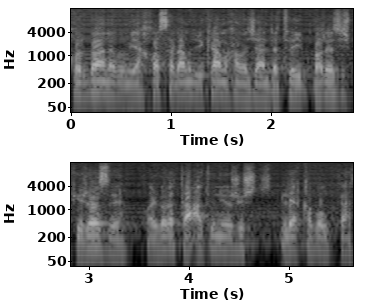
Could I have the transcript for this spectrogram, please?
قوربانە بم یاخوا سەسلام دوی کا محەممەجان لە توی بەڕێزیش پیرۆز بێ خۆی گەورە تاعات و نێژش لێ قبول بکات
